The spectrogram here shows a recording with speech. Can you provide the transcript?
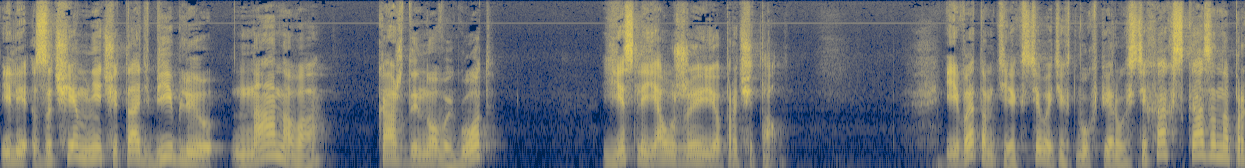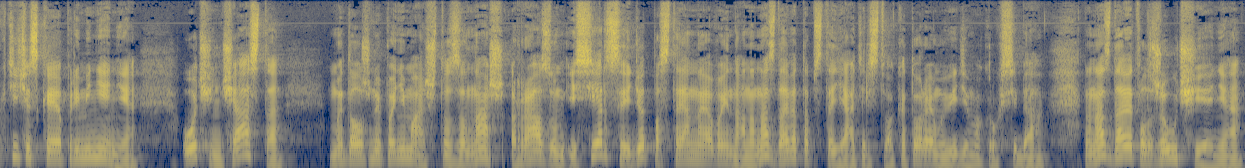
Или зачем мне читать Библию наново каждый Новый год, если я уже ее прочитал? И в этом тексте, в этих двух первых стихах сказано практическое применение. Очень часто мы должны понимать, что за наш разум и сердце идет постоянная война. На нас давят обстоятельства, которые мы видим вокруг себя. На нас давят лжеучения.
